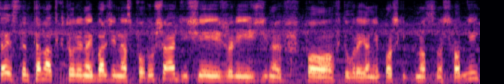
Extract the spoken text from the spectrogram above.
To jest ten temat, który najbardziej nas porusza. Dzisiaj, jeżeli jeździmy w, po, tu w rejonie Polski Północno-Wschodniej,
